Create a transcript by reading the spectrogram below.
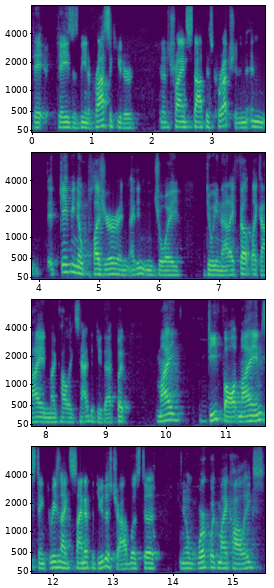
day, days as being a prosecutor, you know, to try and stop his corruption, and, and it gave me no pleasure, and I didn't enjoy doing that. I felt like I and my colleagues had to do that, but my default, my instinct, the reason I signed up to do this job was to you know work with my colleagues.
